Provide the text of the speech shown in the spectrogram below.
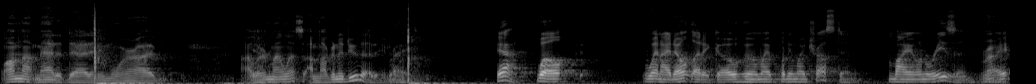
Well, I'm not mad at dad anymore. I I learned my lesson. I'm not going to do that anymore. Right. Yeah. Well, when I don't let it go, who am I putting my trust in? My own reason, right? Right.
